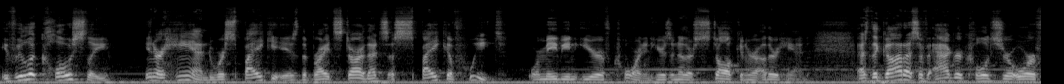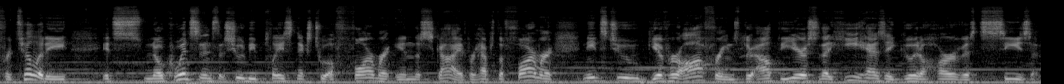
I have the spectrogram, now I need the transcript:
If we look closely, in her hand, where Spica is, the bright star, that's a spike of wheat or maybe an ear of corn, and here's another stalk in her other hand. As the goddess of agriculture or fertility, it's no coincidence that she would be placed next to a farmer in the sky. Perhaps the farmer needs to give her offerings throughout the year so that he has a good harvest season.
